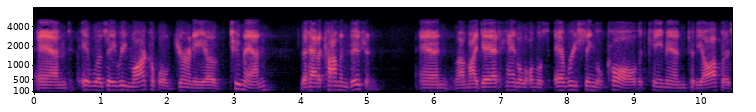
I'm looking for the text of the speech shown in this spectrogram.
And it was a remarkable journey of two men that had a common vision. And uh, my dad handled almost every single call that came in to the office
